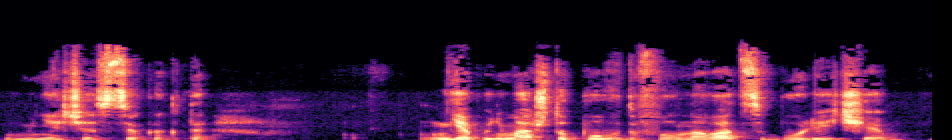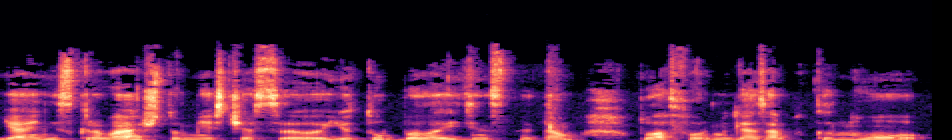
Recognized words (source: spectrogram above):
У меня сейчас все как-то я понимаю, что поводов волноваться более чем. Я не скрываю, что у меня сейчас э, YouTube была единственная там платформа для заработка, но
